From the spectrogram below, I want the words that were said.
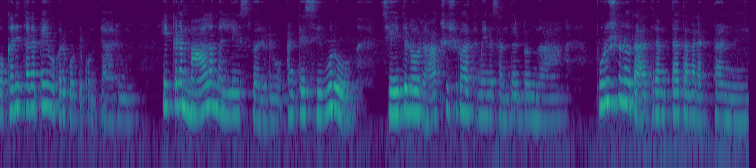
ఒకరి తలపై ఒకరు కొట్టుకుంటారు. ఇక్కడ మాల మల్లేశ్వరుడు అంటే శివుడు చేతిలో రాక్షసుడు హతమైన సందర్భంగా పురుషులు రాత్రంతా తమ రక్తాన్ని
